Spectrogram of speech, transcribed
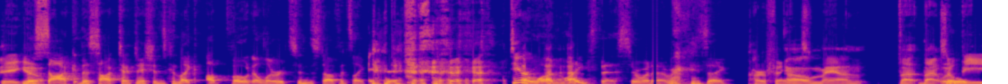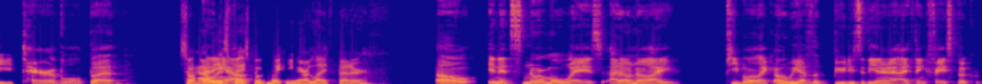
there you go. the SOC the SOC technicians can like upvote alerts and stuff. It's like tier one liked this or whatever. It's like Perfect. oh man, that that would So- be terrible. But so how cutting is Facebook making our life better? Oh, in its normal ways, I don't know. I people are like, oh, we have the beauties of the internet. I think Facebook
